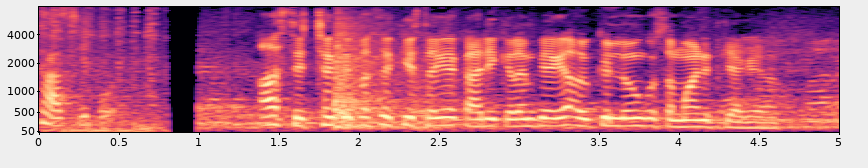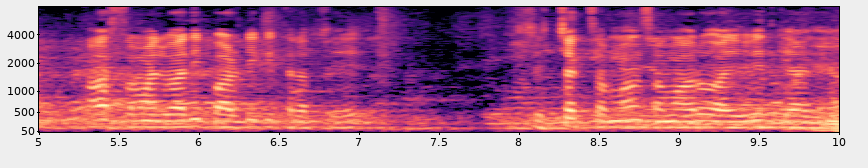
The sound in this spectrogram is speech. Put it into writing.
खास रिपोर्ट। आज शिक्षक दिवस से किस तरह का कार्यक्रम किया गया और किन लोगों को सम्मानित किया गया? आज समाजवादी पार्टी की तरफ़ से शिक्षक सम्मान समारोह आयोजित किया गया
